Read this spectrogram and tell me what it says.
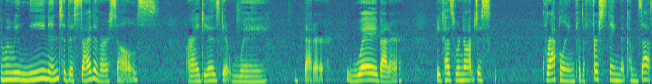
And when we lean into this side of ourselves, our ideas get way better, way better, because we're not just grappling for the first thing that comes up.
